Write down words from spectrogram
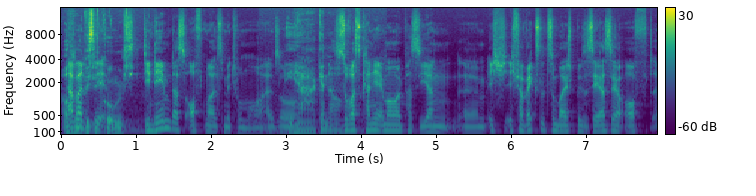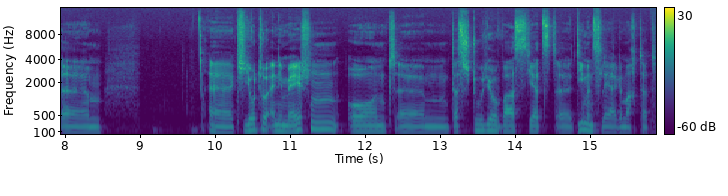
auch aber ein bisschen die, komisch. Die nehmen das oftmals mit Humor. Also ja, genau. Sowas kann ja immer mal passieren. Ähm, ich, ich verwechsel zum Beispiel sehr, sehr oft ähm, äh, Kyoto Animation und ähm, das Studio, was jetzt äh, Demon Slayer gemacht hat.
